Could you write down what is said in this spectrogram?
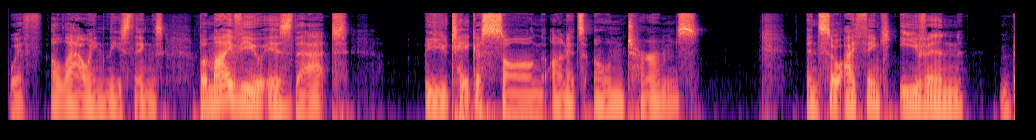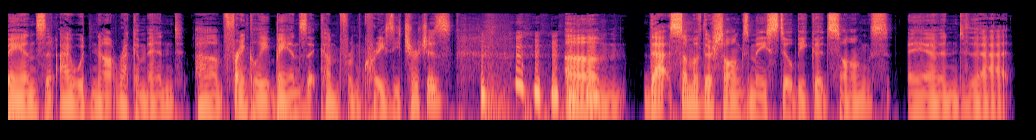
with allowing these things, but my view is that you take a song on its own terms, and so I think even bands that I would not recommend, um, frankly, bands that come from crazy churches, um, that some of their songs may still be good songs, and that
